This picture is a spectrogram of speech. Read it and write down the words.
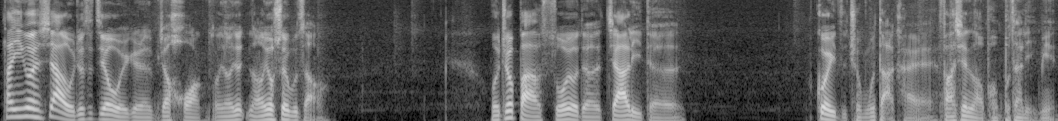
但因为下午就是只有我一个人，比较慌，然后就然后又睡不着，我就把所有的家里的柜子全部打开，发现老婆不在里面。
